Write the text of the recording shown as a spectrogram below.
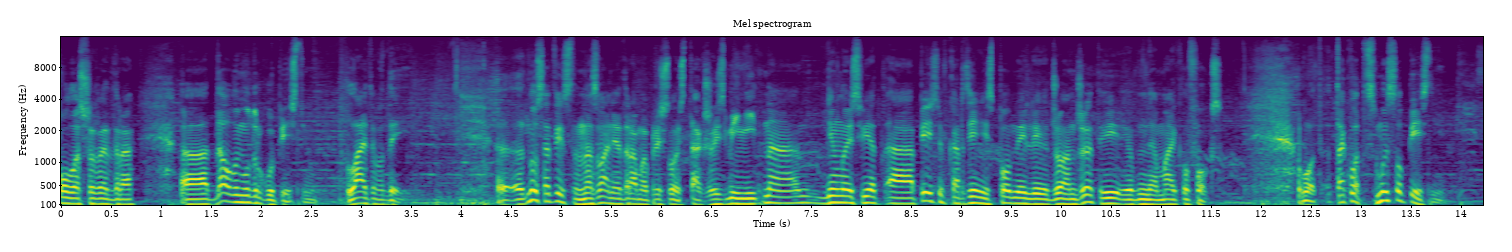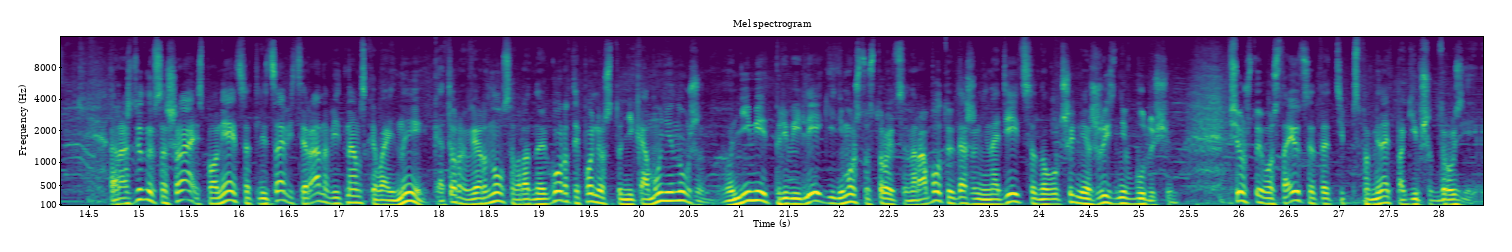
Пола Шредера. э, Дал ему другую песню «Light of Day». Э, Ну, соответственно, название драмы пришлось также изменить на «Дневной свет», а песню в картине исполнили Джоан Джет и Майкл Фокс. Вот. Так вот, смысл песни. Рожденный в США исполняется от лица ветерана Вьетнамской войны, который вернулся в родной город и понял, что никому не нужен. Он не имеет привилегий, не может устроиться на работу и даже не надеется на улучшение жизни в будущем. Все, что ему остается, это типа, вспоминать погибших друзей.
